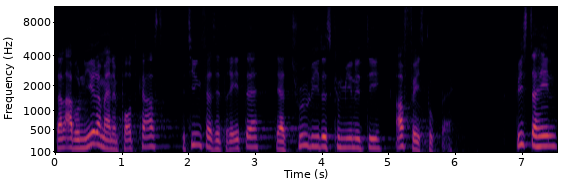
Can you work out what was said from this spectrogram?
Dann abonniere meinen Podcast bzw. trete der True Leaders Community auf Facebook bei. Bis dahin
